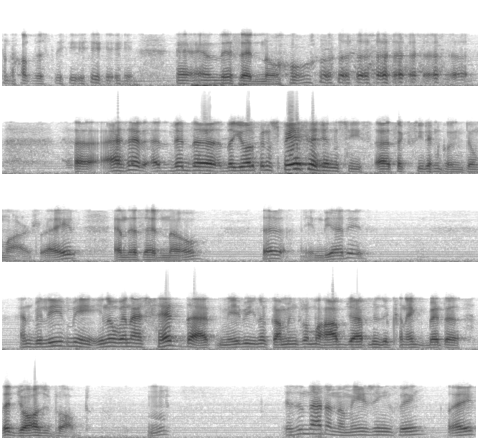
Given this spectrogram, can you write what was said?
And obviously, and they said no. uh, I said, uh, did the, the European Space Agency uh, succeed in going to Mars, right? And they said no. So India did. And believe me, you know, when I said that, maybe, you know, coming from a half Japanese, they connect better, the jaws dropped. Hmm? Isn't that an amazing thing, right?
